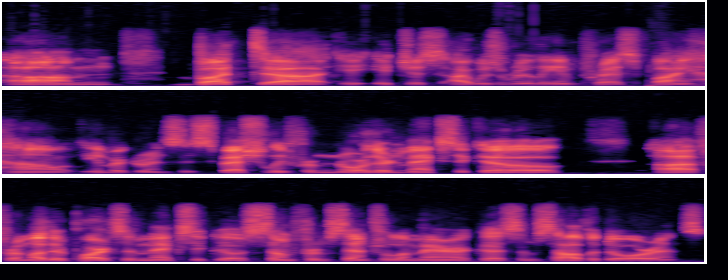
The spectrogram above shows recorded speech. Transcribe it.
Um, but uh, it, it just, I was really impressed by how immigrants, especially from northern Mexico, uh, from other parts of Mexico, some from Central America, some Salvadorans,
